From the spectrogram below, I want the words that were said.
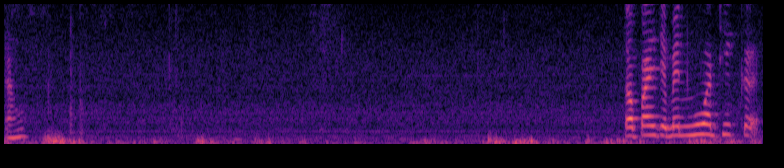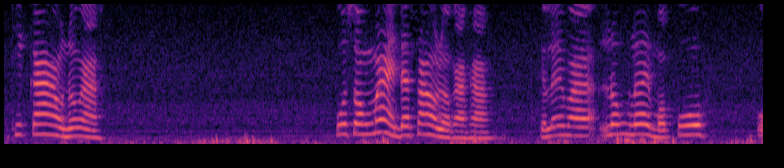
เอาต่อไปจะเป็นงวดที่ที่เก้าเนาะค่ะ ปูทรงไม้ได้เศร้าแล้วกะค่ะ ก็เลยว่าลงเลยหมอปู ปู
